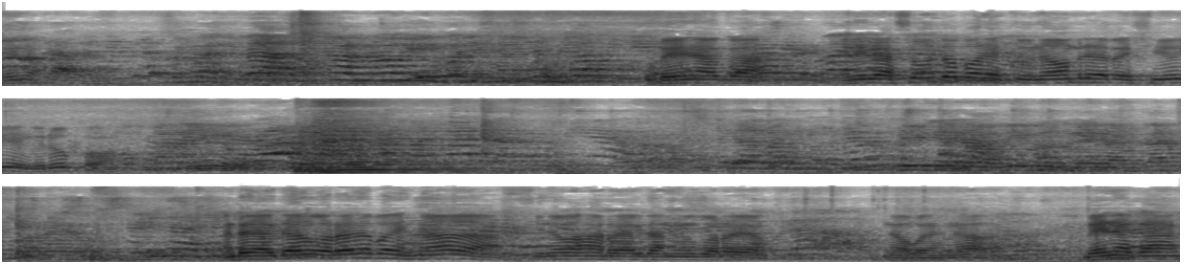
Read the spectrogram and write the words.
ven acá. Ven acá. En el asunto pones tu nombre, el apellido y el grupo. En redactar un correo no pones nada, si no vas a redactar ningún correo. No pones nada. Ven acá.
